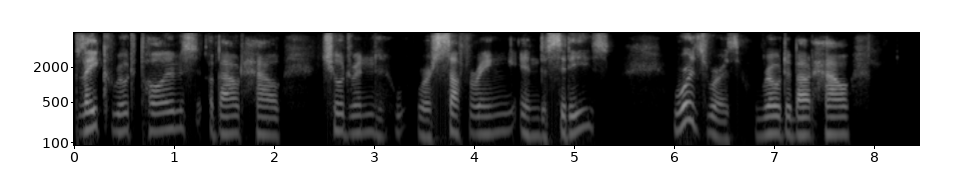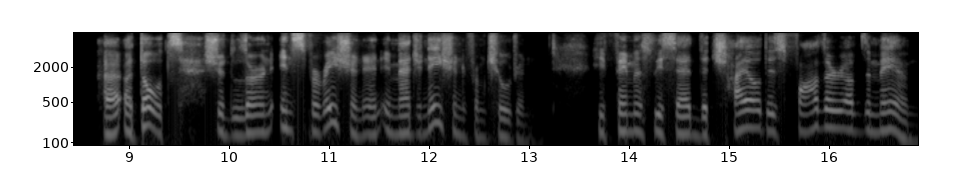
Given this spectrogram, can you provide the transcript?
Blake wrote poems about how children were suffering in the cities. Wordsworth wrote about how uh, adults should learn inspiration and imagination from children. He famously said, the child is father of the man.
